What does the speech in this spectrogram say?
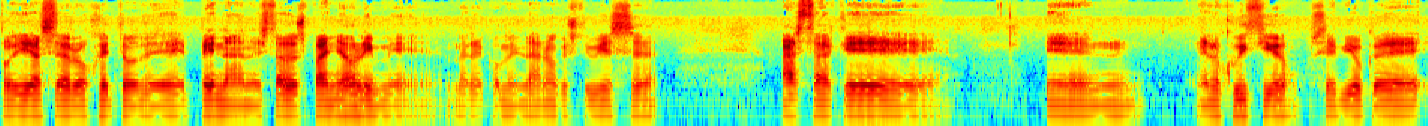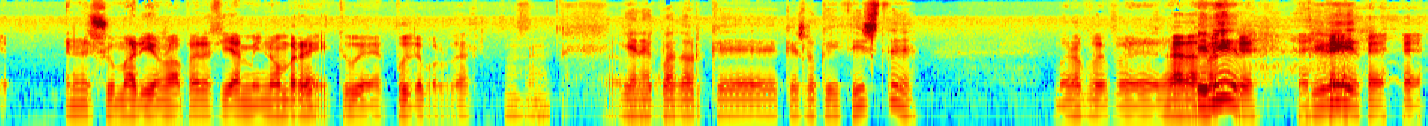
podía ser objeto de pena en el Estado español y me, recomendaron que estuviese hasta que en, el juicio se vio que en el sumario no aparecía mi nombre y tuve, pude volver. ¿Y en Ecuador qué, es lo que hiciste? Bueno, pues, pues nada más que...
